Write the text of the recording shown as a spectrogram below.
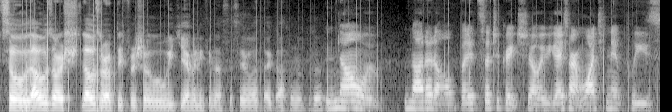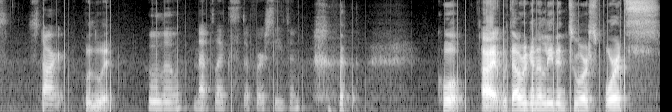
So that was our sh- that was our update for the show of the week. You have anything else to say about that Gotham episode? No, not at all. But it's such a great show. If you guys aren't watching it, please start. Hulu it. Hulu, Netflix, the first season. Cool. All right. With that, we're gonna lead into our sports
